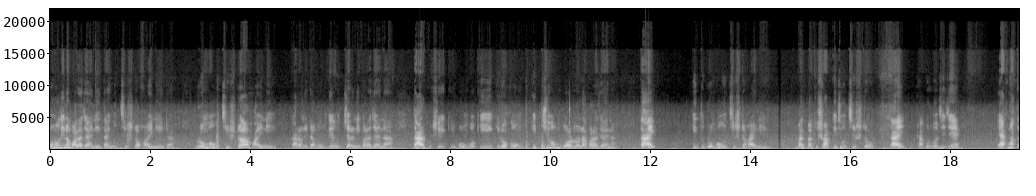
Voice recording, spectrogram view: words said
কোনোদিনও বলা যায়নি, তাই উচ্ছিষ্ট হয়নি এটা। ব্রহ্ম উচ্ছিষ্ট হয়নি, কারণ এটা মুখ দিয়ে উচ্চারণই করা যায় না। তার সে ব্রহ্ম কি কীরকম কিচ্ছু বর্ণনা করা যায় না। তাই কিন্তু ব্রহ্ম উচ্ছিষ্ট হয়নি। বাদবাকি সব কিছু উচ্ছিষ্ট। তাই ঠাকুর বলছি যে, একমাত্র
